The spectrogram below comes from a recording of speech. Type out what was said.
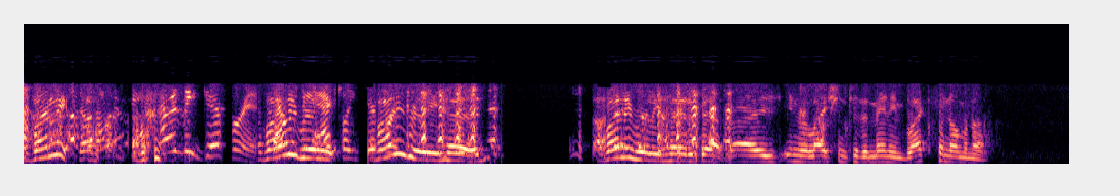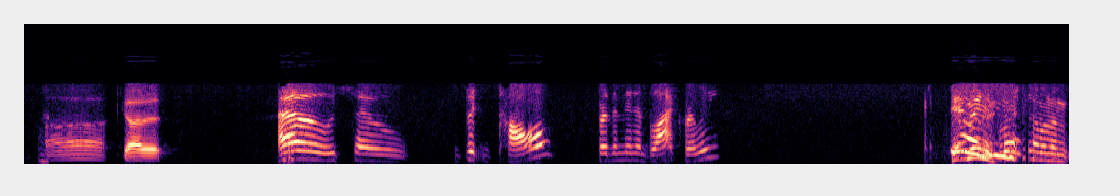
I've only No, that would be, that would be different. I've that only would be really- actually I've only really heard- I've only really heard about those in relation to the Men in Black phenomena. Ah, got it. Oh, so, but tall for the Men in Black, really? Yeah, Men in Black. Some of them.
